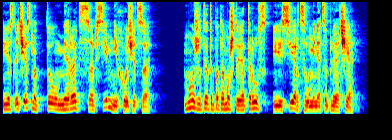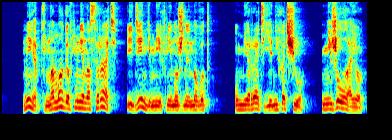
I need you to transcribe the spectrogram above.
если честно, то умирать совсем не хочется. Может, это потому, что я трус и сердце у меня цеплячье. Нет, на магов мне насрать, и деньги мне их не нужны, но вот умирать я не хочу, не желаю.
